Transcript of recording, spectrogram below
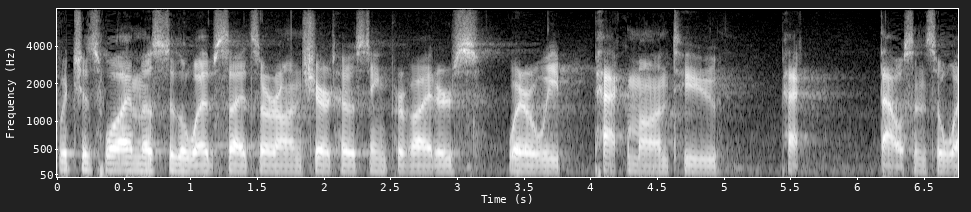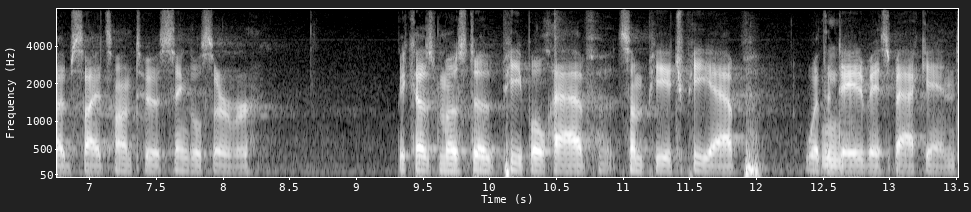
Which is why most of the websites are on shared hosting providers, where we pack them onto, pack thousands of websites onto a single server. Because most of the people have some PHP app with a mm. database backend,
